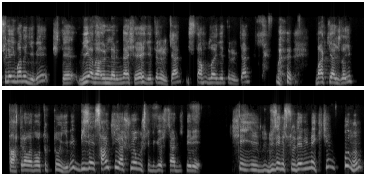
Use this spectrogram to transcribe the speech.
Süleyman'ı gibi işte Viyana önlerinden şeye getirirken İstanbul'a getirirken makyajlayıp tahtravana oturttuğu gibi bize sanki yaşıyormuş gibi gösterdikleri şey e, düzeni sürdürebilmek için bunun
